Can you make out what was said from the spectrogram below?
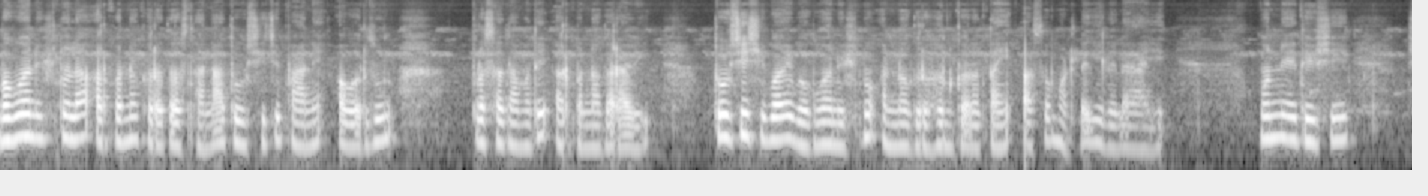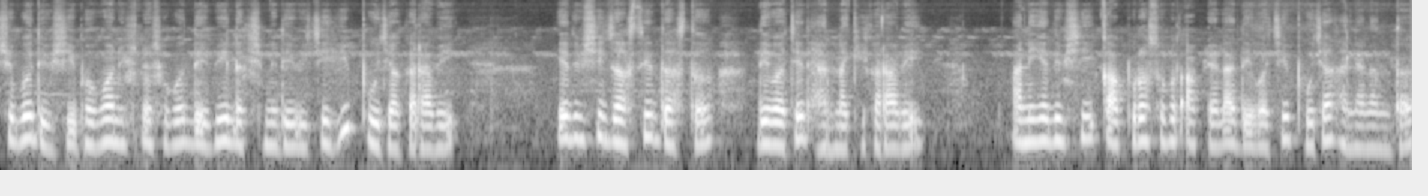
भगवान विष्णूला अर्पण करत असताना तुळशीची पाने आवर्जून प्रसादामध्ये अर्पण करावी. तुळशीशिवाय भगवान विष्णू अन्न ग्रहण करत नाही असं म्हटलं गेलेलं आहे. म्हणून या दिवशी शुभ दिवशी भगवान विष्णूसोबत देवी लक्ष्मी देवीचीही पूजा करावी. या दिवशी जास्तीत जास्त देवाचे ध्यान नक्की करावे. आणि या दिवशी कापुरासोबत आपल्याला देवाची पूजा झाल्यानंतर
